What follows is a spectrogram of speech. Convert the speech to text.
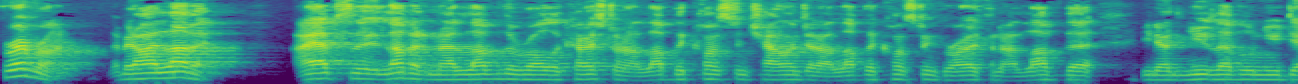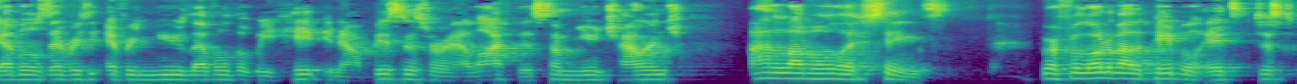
for everyone. I mean, I love it. I absolutely love it. And I love the roller coaster and I love the constant challenge and I love the constant growth and I love the, you know, new level, new devils, every, every new level that we hit in our business or in our life, there's some new challenge. I love all those things. But for a lot of other people, it's just,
